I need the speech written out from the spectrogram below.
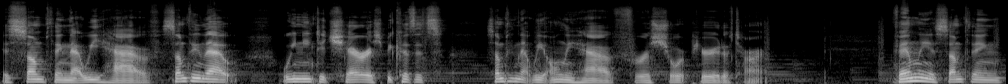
is something that we have, something that we need to cherish because it's something that we only have for a short period of time. Family is something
